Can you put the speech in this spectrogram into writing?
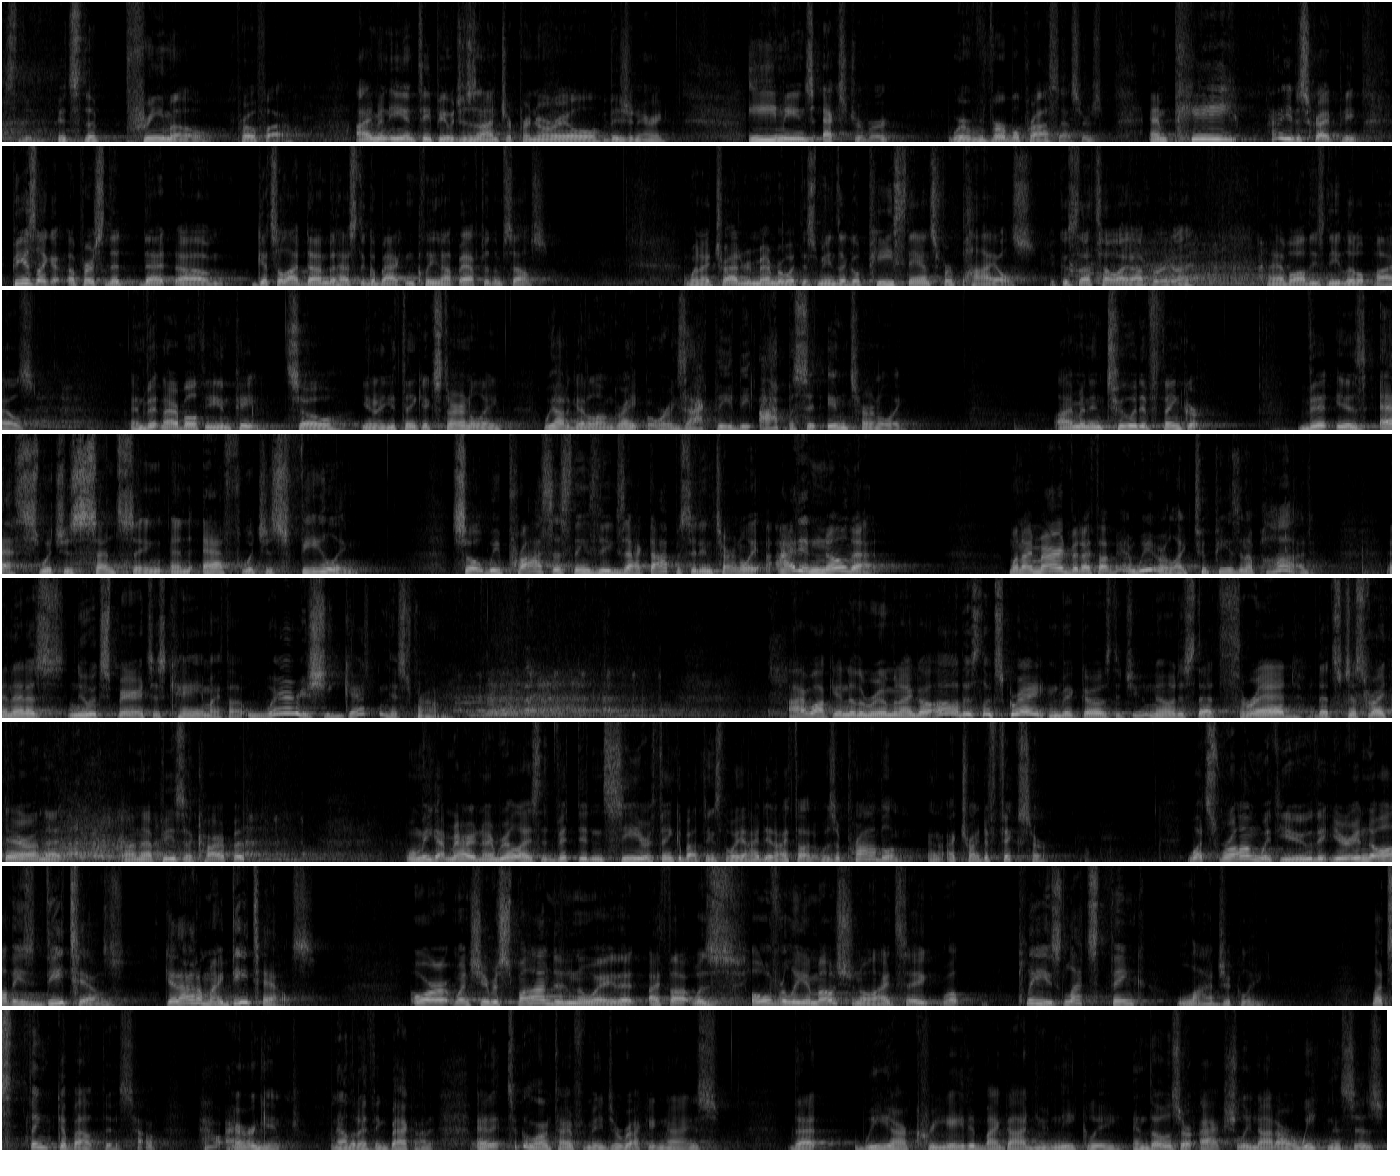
It's the, it's the primo profile. I'm an ENTP, which is an entrepreneurial visionary. E means extrovert. We're verbal processors. And P, how do you describe P? P is like a, a person that, that um, gets a lot done but has to go back and clean up after themselves. When I try to remember what this means, I go, P stands for piles, because that's how I operate. I, I have all these neat little piles. And Vit and I are both E and P. So, you know, you think externally, we ought to get along great, but we're exactly the opposite internally. I'm an intuitive thinker. Vit is S, which is sensing, and F, which is feeling. So we process things the exact opposite internally. I didn't know that. When I married Vit, I thought, man, we are like two peas in a pod. And then as new experiences came, I thought, where is she getting this from? I walk into the room and I go, oh, this looks great. And Vic goes, did you notice that thread that's just right there on that, on that piece of carpet? When we got married and I realized that Vit didn't see or think about things the way I did, I thought it was a problem. And I tried to fix her. What's wrong with you that you're into all these details? Get out of my details. Or when she responded in a way that I thought was overly emotional, I'd say, Well, please, let's think logically. Let's think about this. How, how arrogant, now that I think back on it. And it took a long time for me to recognize that we are created by God uniquely, and those are actually not our weaknesses,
